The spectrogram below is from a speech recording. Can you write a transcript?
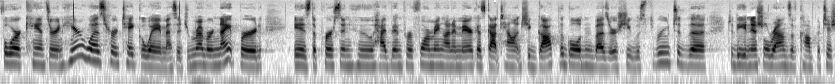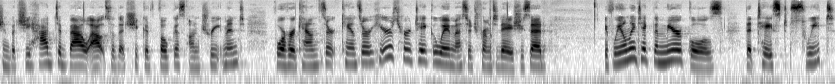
for cancer. And here was her takeaway message. Remember, Nightbird is the person who had been performing on America's Got Talent. She got the golden buzzer. She was through to the to the initial rounds of competition, but she had to bow out so that she could focus on treatment for her cancer. Cancer. Here's her takeaway message from today. She said, "If we only take the miracles that taste sweet,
